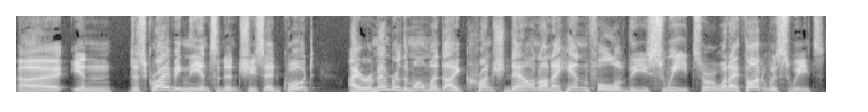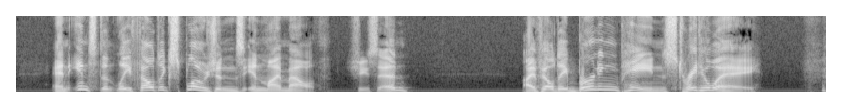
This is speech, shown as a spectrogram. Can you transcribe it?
Uh, in describing the incident, she said, quote, I remember the moment I crunched down on a handful of the sweets, or what I thought was sweets, and instantly felt explosions in my mouth she said. I felt a burning pain straight away.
